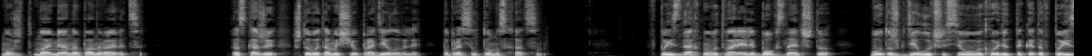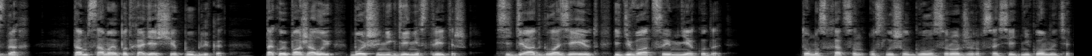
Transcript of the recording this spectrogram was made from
Может, маме она понравится. Расскажи, что вы там еще проделывали, попросил Томас Хадсон. В поездах мы вытворяли бог знает что. Вот уж где лучше всего выходит, так это в поездах. Там самая подходящая публика. Такой, пожалуй, больше нигде не встретишь. Сидят, глазеют, и деваться им некуда. Томас Хадсон услышал голос Роджера в соседней комнате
